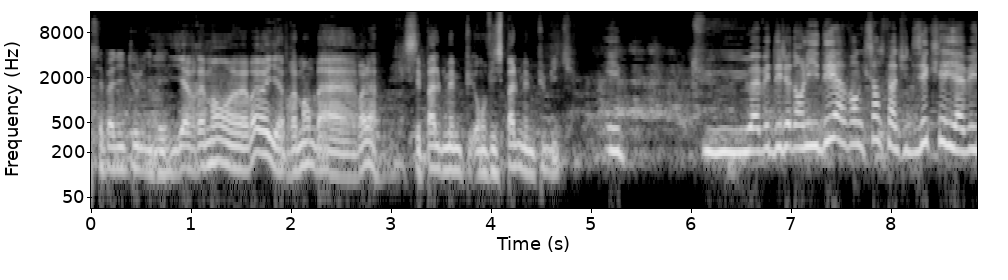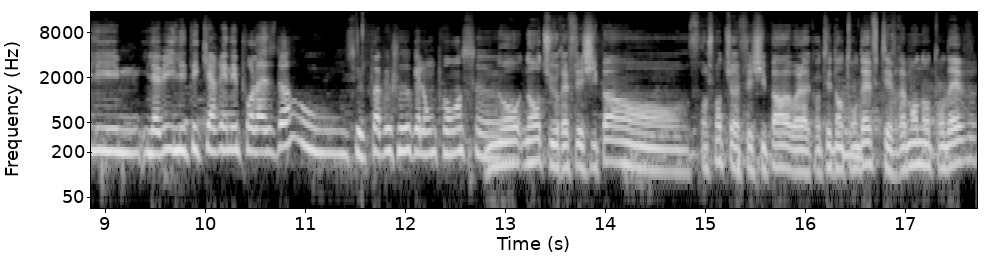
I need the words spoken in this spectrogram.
C'est pas du tout l'idée. Il y a vraiment, euh, ouais, ouais il y a vraiment bah voilà c'est pas le même, on vise pas le même public. Et tu avais déjà dans l'idée avant qu'il sorte, enfin, tu disais qu'il avait les, il avait, il était caréné pour l'Asdor ou c'est pas quelque chose auquel on pense euh, Non, non, tu réfléchis pas en. Franchement, tu réfléchis pas. Voilà, quand t'es dans ton dev, t'es vraiment dans ton dev.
